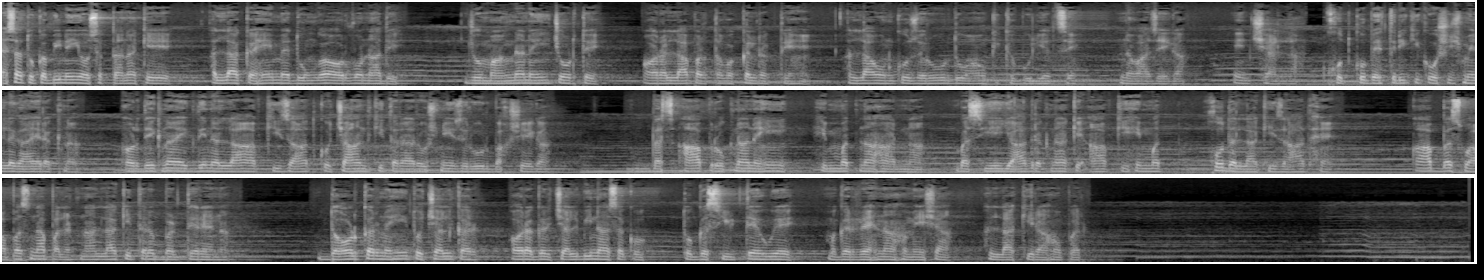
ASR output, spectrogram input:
ऐसा तो कभी नहीं हो सकता ना कि अल्लाह कहे मैं दूँगा और वो ना दे। जो मांगना नहीं छोड़ते और अल्लाह पर तवक्ल रखते हैं, अल्लाह उनको ज़रूर दुआओं की कबूलियत से नवाजेगा। इन ख़ुद को बेहतरी की कोशिश में लगाए रखना और देखना एक दिन अल्लाह आपकी ज़ात को चाँद की तरह रोशनी ज़रूर बख्शेगा। बस आप रुकना नहीं, हिम्मत ना हारना। बस ये याद रखना कि आपकी हिम्मत खुद अल्लाह की ज़ात है। आप बस वापस ना पलटना, अल्लाह की तरफ़ बढ़ते रहना। दौड़ कर नहीं तो चल कर और अगर चल भी ना सको तो घसीटते हुए, मगर रहना हमेशा अल्लाह की राहों पर।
